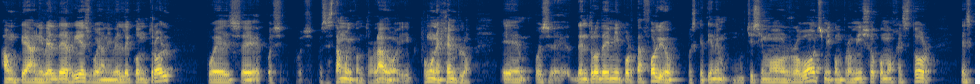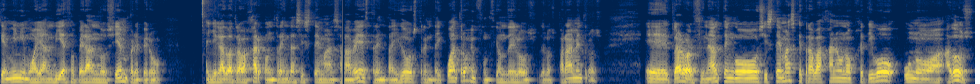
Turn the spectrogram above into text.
aunque a nivel de riesgo y a nivel de control, pues, eh, pues, pues, pues, está muy controlado. Y pongo un ejemplo. Eh, pues eh, dentro de mi portafolio, pues que tiene muchísimos robots, mi compromiso como gestor es que mínimo hayan 10 operando siempre, pero he llegado a trabajar con 30 sistemas a la vez, 32, 34, en función de los, de los parámetros. Claro, al final tengo sistemas que trabajan a un objetivo 1 a 2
